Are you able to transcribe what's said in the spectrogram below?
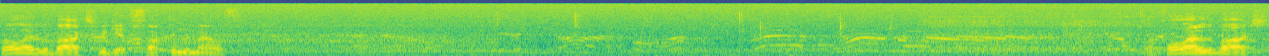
Fall out of the box, we get fucked in the mouth. I'll fall out of the box.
